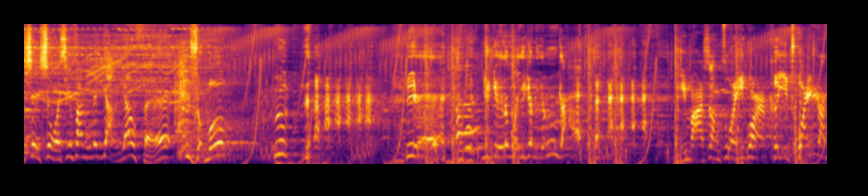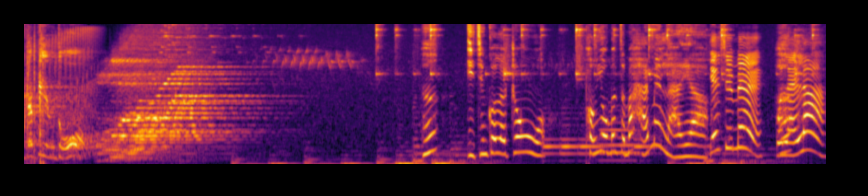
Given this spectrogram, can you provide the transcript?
是是我新发明的痒痒粉。什么？嗯，你给了我一个灵感。你马上做一罐可以传染的病毒。嗯。已经过了中午，朋友们怎么还没来呀？元岁妹，我来啦！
